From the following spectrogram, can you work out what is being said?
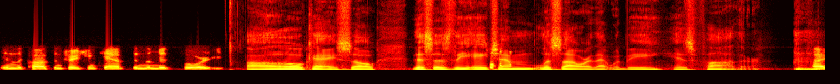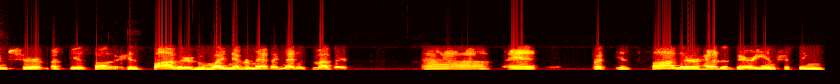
in the concentration camps in the mid 40s. Oh, okay, so this is the H.M. Lissauer that would be his father. I'm sure it must be his father. His father, whom I never met, I met his mother, uh, and but his father had a very interesting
